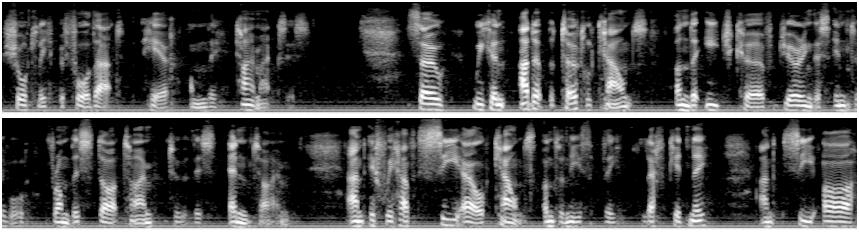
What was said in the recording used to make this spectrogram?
shortly before that here on the time axis. So we can add up the total counts under each curve during this interval from this start time to this end time. And if we have CL counts underneath the left kidney and CR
